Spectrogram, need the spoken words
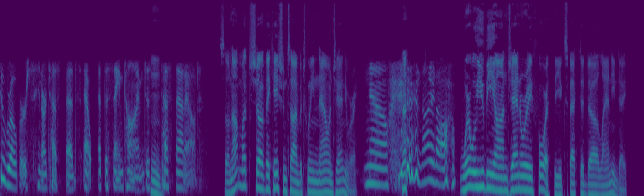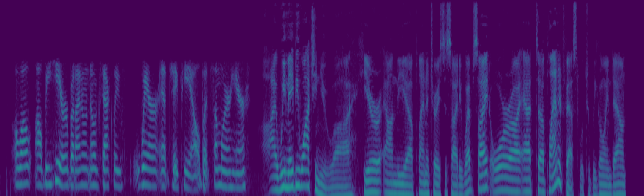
two rovers in our test beds at, at the same time, just hmm. to test that out. So not much uh, vacation time between now and January. No, not at all. Where will you be on January 4th, the expected uh, landing date? Oh, well, I'll be here, but I don't know exactly where at JPL, but somewhere here. We may be watching you uh, here on the uh, Planetary Society website or uh, at uh, Planet Fest, which will be going down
